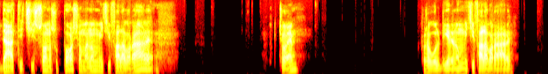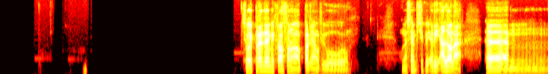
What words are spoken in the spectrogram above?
dati ci sono su Porsche ma non mi ci fa lavorare, cioè? Cosa vuol dire non mi ci fa lavorare? se vuoi prendere il microfono parliamo più una semplice allora ehm,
